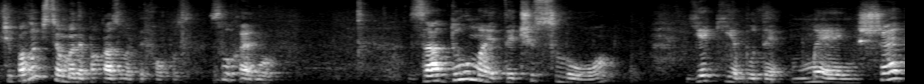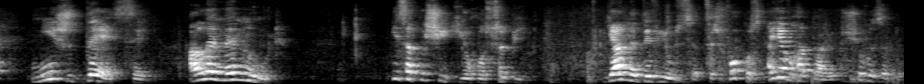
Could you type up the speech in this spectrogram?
Чи вийде в мене показувати фокус? Слухаємо. Задумайте число, яке буде менше, ніж 10, але не 0. І запишіть його собі. Я не дивлюся, це ж фокус, а я вгадаю, що ви задумали.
